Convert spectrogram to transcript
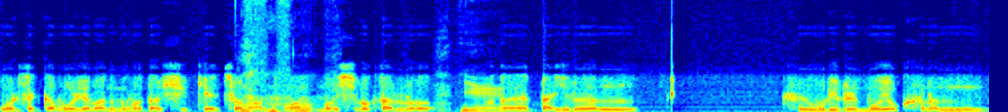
월세값 올려받는 것보다 쉽게 전화 한 통화로 뭐 10억 달러 예. 받아냈다 이런 그 우리를 모욕하는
